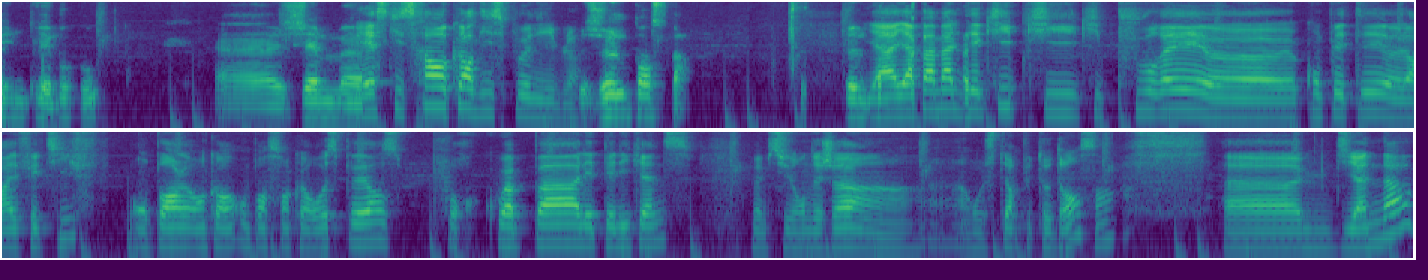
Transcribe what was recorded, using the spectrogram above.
il me plaît beaucoup. Euh, J'aime. Est-ce qu'il sera encore disponible? Je ne pense pas. Il y, a, il y a pas mal d'équipes qui, qui pourraient euh, compléter euh, leur effectif. On, parle encore, on pense encore aux Spurs, pourquoi pas les Pelicans, même s'ils ont déjà un, un roster plutôt dense. hein. Euh, Indiana,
